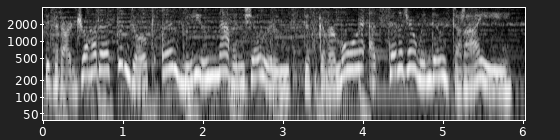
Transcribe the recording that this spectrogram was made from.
Visit our Drogheda, Dundalk, and new Navan showrooms. Discover more at senatorwindows.ie.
